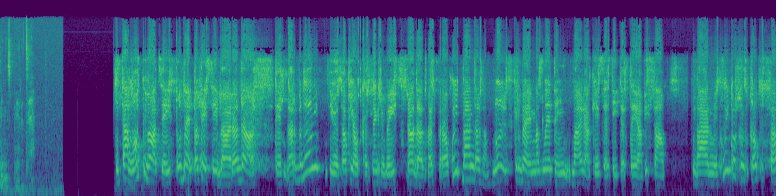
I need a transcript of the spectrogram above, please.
viņas pieredzē. Tā motivācija studēt patiesībā radās tieši darba dēļ, jo es apjautu, ka es negribu īsti strādāt vairs par auklīti bērnu dārzam. Nu, es gribēju mazliet vairāk iesaistīties tajā visā bērnu izglītošanas procesā.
